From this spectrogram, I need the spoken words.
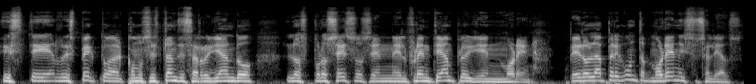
este, respecto a cómo se están desarrollando los procesos en el Frente Amplio y en Morena. Pero la pregunta, Morena y sus aliados,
